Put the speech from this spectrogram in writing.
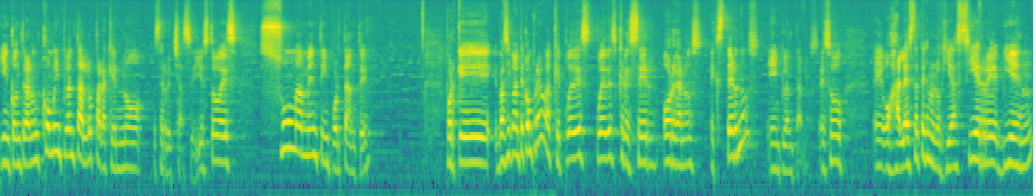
y encontraron cómo implantarlo para que no se rechace. Y esto es sumamente importante porque básicamente comprueba que puedes, puedes crecer órganos externos e implantarlos. Eso eh, ojalá esta tecnología cierre bien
